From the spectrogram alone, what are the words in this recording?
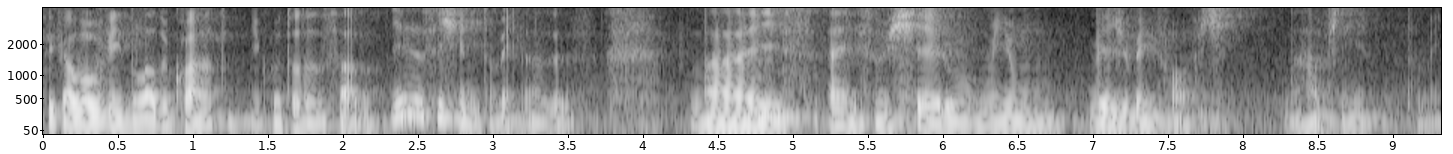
ficava ouvindo lá do quarto enquanto eu dançava. E assistindo também, né, às vezes. Mas é isso, um cheiro e um beijo bem forte na Rafinha também.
